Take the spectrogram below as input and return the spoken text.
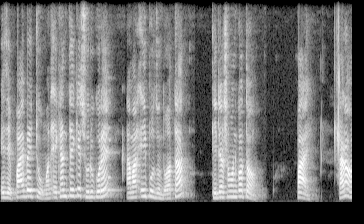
এই যে পাই বাই টু মানে এখান থেকে শুরু করে আমার এই পর্যন্ত, অর্থাৎ থিটার সমান কত? পাই কারণ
